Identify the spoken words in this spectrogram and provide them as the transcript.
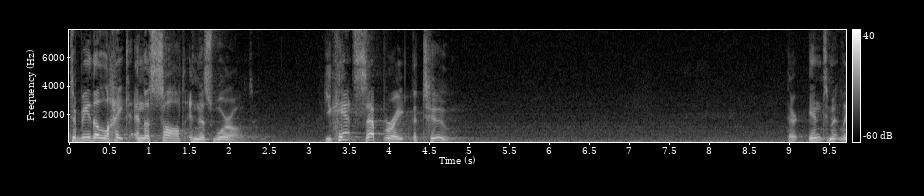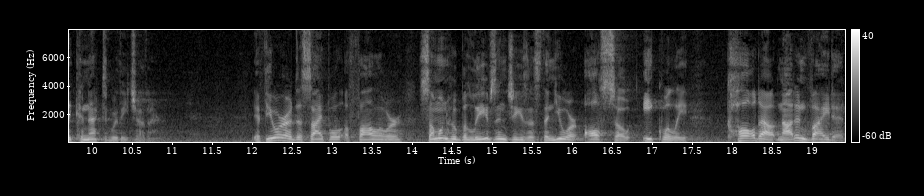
to be the light and the salt in this world. You can't separate the two. They're intimately connected with each other. If you are a disciple, a follower, someone who believes in Jesus, then you are also equally called out, not invited,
